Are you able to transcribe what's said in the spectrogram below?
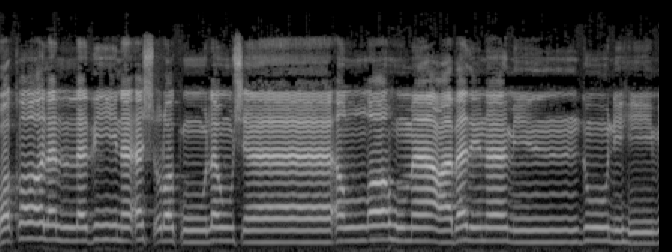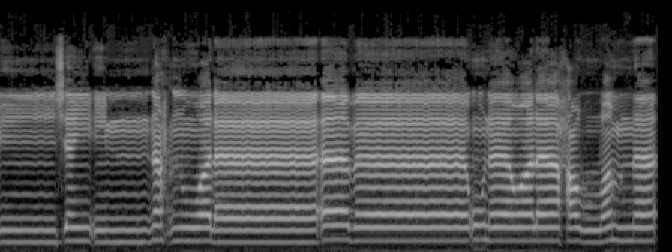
وقال الذين أشركوا لو شاء الله ما عبدنا من دونه من شيء نحن ولا آباؤنا ولا حرمنا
